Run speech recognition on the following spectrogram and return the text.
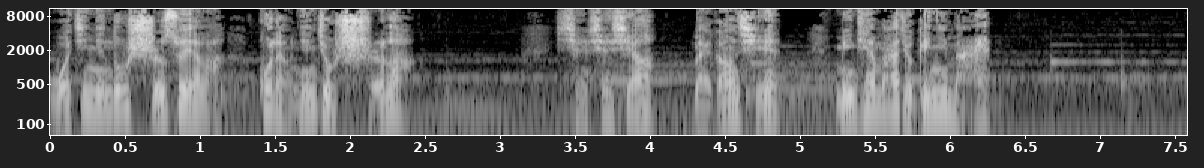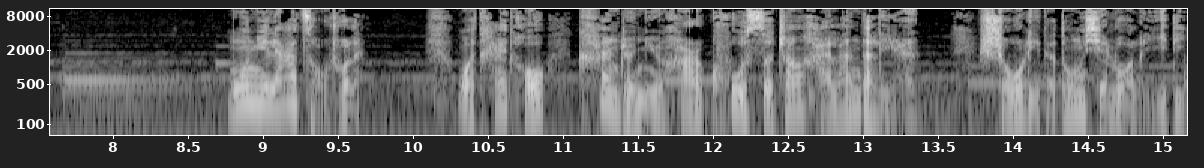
我今年都十岁了，过两年就迟了。行行行，买钢琴，明天妈就给你买。”母女俩走出来，我抬头看着女孩酷似张海兰的脸，手里的东西落了一地。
